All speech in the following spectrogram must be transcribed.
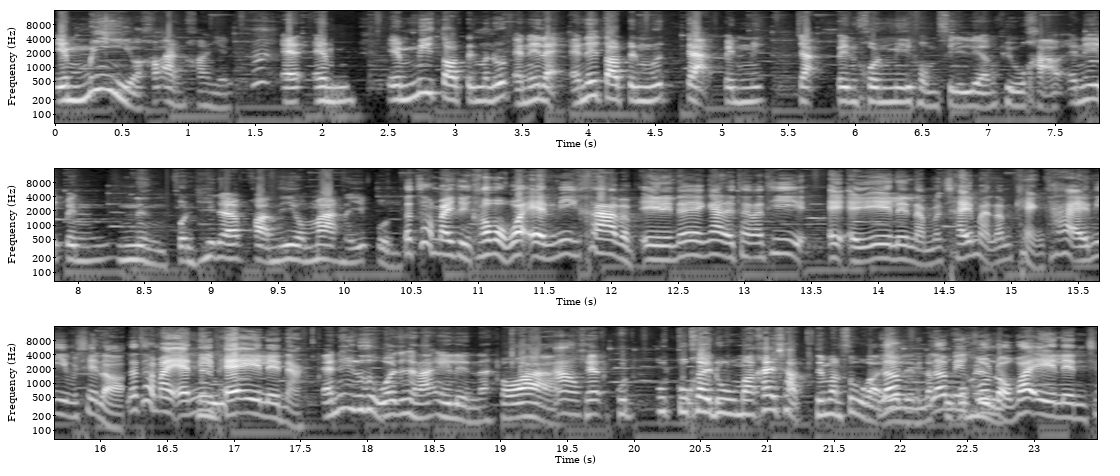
เอมมี่เหรอเขาอ่านคำอย่างนี้เอเอมเอมมี่ตอนเป็นมนุษย์อันนี้แหละ อันนี้ตอนเป็นมนุษย์จะเป็น จะเป็นคนมีผมสีเหลืองผิวขาวแอนนี่เป็นหนึ่งคนที่ได้รับความนิยมมากในญี่ปุ่น แล้วทำไมถึงเขาบอกว่าแอนนี่ฆ่าแบบเอเลนได้ง่ายเลยทั้งๆที่ไอไอเอเลนอะมันใช้หมาน้ำแข็งฆ่าแอนนี่ไม่ใช่เหรอ แล้วทำไมแอนนี่แพ้เอเลนอะ แอนนี่รู้สึกว่าจะชนะเอเลนนะ เพราะว่าอ้าว แค่กูกูกูเคยดูมาแค่ช็อตที่มันสู้กับแล้วเอเลนแล้วมีกูคไรู้นบอกว่าเอเลนช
